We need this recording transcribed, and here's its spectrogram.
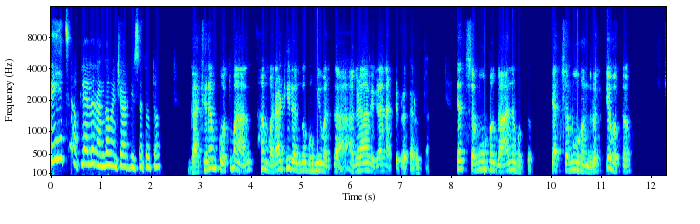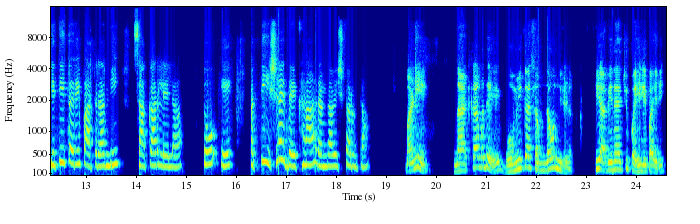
तेच आपल्याला रंगमंचावर दिसत होतं. घाशीराम कोतमाल हा मराठी रंगभूमीवरचा आगळा वेगळा नाट्यप्रकार होता. त्यात समूह गान होतं त्यात समूह नृत्य होतं. कितीतरी पात्रांनी साकारलेला तो एक अतिशय देखणा रंगाविष्कार होता. आणि नाटकामध्ये भूमिका समजावून घेणं ही अभिनयाची पहिली पायरी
